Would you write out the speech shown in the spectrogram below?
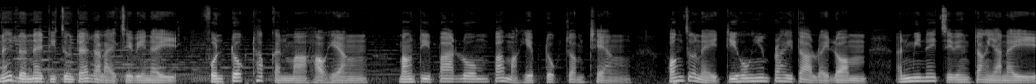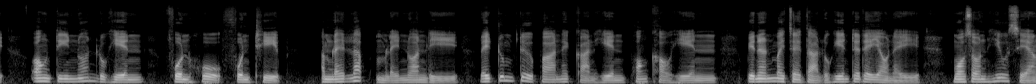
ในเรือนในที่จึงได้ละลายเจเวในฝนตกทับกันมาหาวแหงบางตีปาลมป้าหมักเห็บตกจอมแฉงพ้องจังในที่ห้องหิมปราหิตาไหลลอม อันมีในเจเวงตังยาในอองตีนอนลูกเห็นฝนโหฝนถีบ อำไลลับอำไลนอนดีได้ตุ้มตือปาในการเห็นพ้องเข่าเห็นเป็นนั้นไม่ใจตาลูกเห็นได้ได้ยาวในมอซอนหิวเสียง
